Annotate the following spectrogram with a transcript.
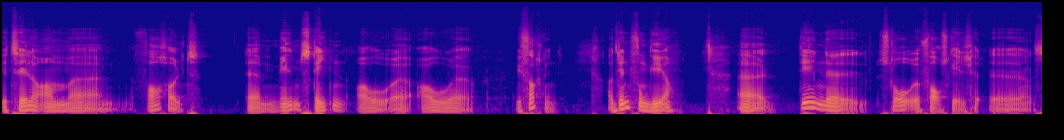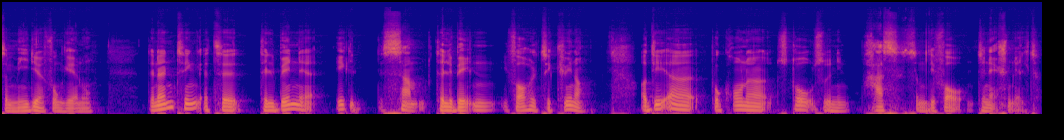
det taler om øh, forholdet øh, mellem staten og, øh, og øh, befolkningen. Og den fungerer. Øh, det er en øh, stor forskel, øh, som media fungerer nu. Den anden ting er, at øh, Taliban er ikke det samme Taliban i forhold til kvinder. Og det er på grund af stor sådan pres, som de får internationalt.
